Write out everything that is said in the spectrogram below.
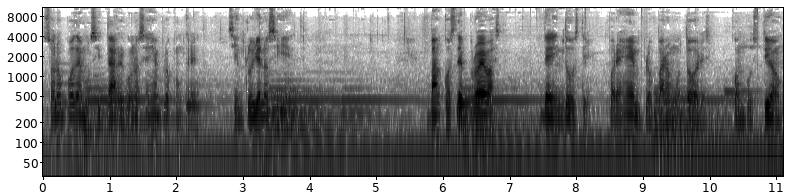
Solo podemos citar algunos ejemplos concretos. Se incluye lo siguiente. Bancos de pruebas de industria, por ejemplo, para motores, combustión,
